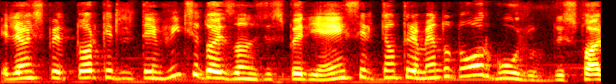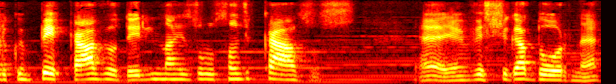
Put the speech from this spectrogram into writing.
Ele é um inspetor que ele tem 22 anos de experiência e ele tem um tremendo orgulho do histórico impecável dele na resolução de casos. É, é investigador, né?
